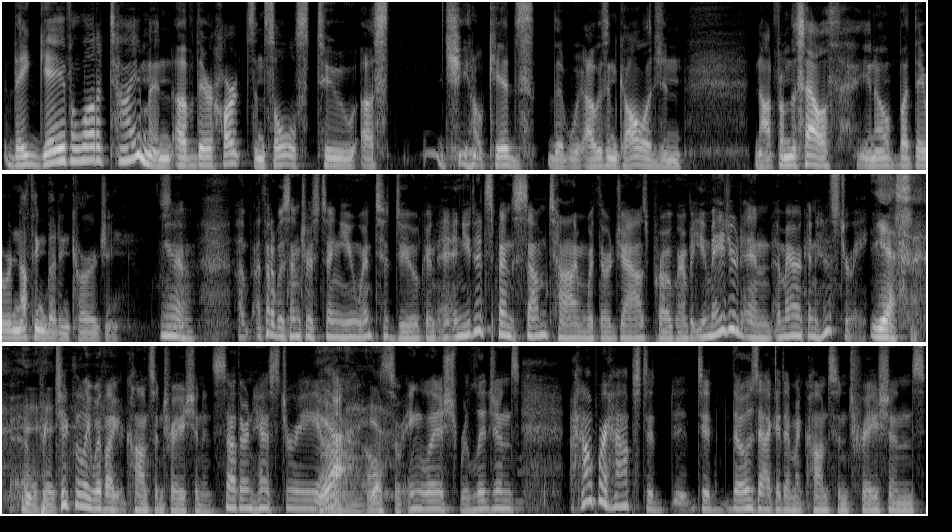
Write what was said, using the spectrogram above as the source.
they gave a lot of time and of their hearts and souls to us, you know, kids that I was in college and not from the South, you know, but they were nothing but encouraging. Yeah, Um, I thought it was interesting. You went to Duke, and, and you did spend some time with their jazz program, but you majored in American history, Yes. particularly with like a concentration in Southern history, Yeah, um, yeah. also English, religions. How perhaps did did those academic concentrations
